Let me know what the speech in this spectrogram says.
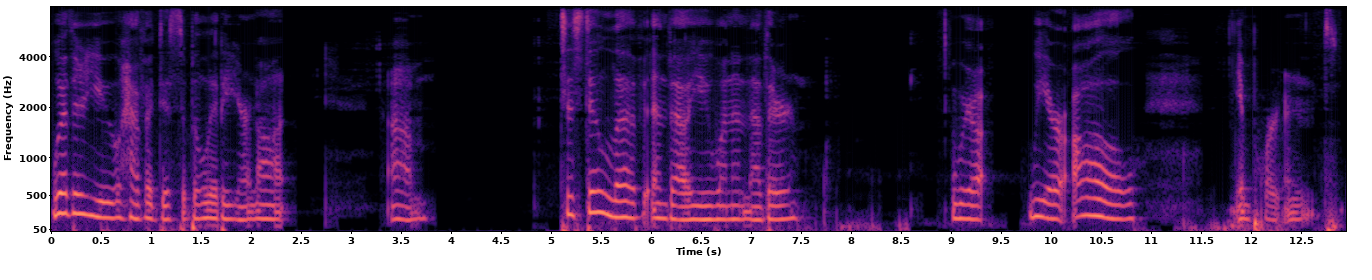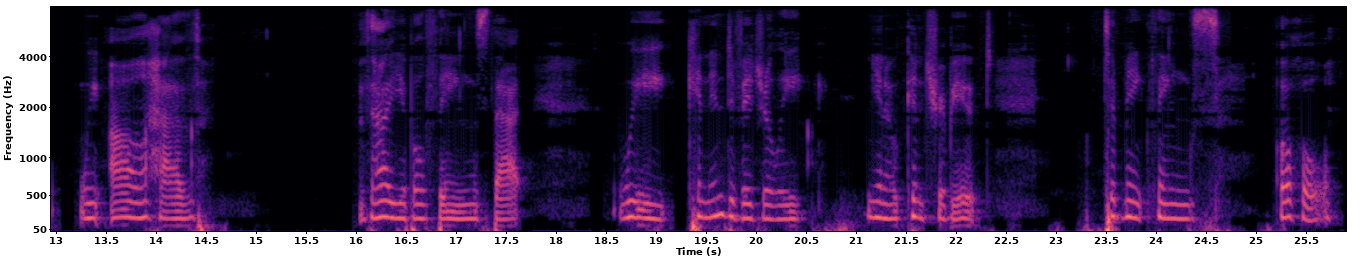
whether you have a disability or not, um, to still love and value one another. We're we are all important. We all have valuable things that we can individually you know, contribute to make things a whole.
